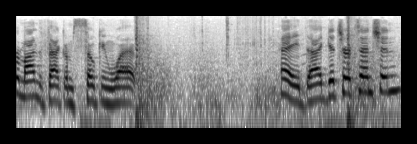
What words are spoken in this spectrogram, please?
Never mind the fact I'm soaking wet. Hey, did I get your attention?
